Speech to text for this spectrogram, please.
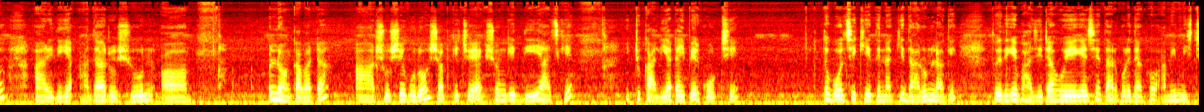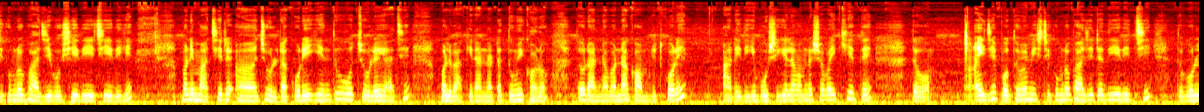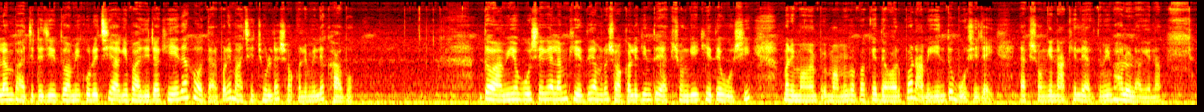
আর এদিকে আদা, রসুন লঙ্কা বাটা। আর সর্ষে গুঁড়ো সব কিছু একসঙ্গে দিয়ে আজকে একটু কালিয়া টাইপের করছে। তো বলছে খেতে নাকি দারুণ লাগে। তো এদিকে ভাজিটা হয়ে গেছে। তারপরে দেখো আমি মিষ্টি কুমড়ো ভাজি বসিয়ে দিয়েছি এদিকে। মানে মাছের ঝোলটা করেই কিন্তু ও চলে গেছে। বলে বাকি রান্নাটা তুমি করো। তো রান্না বান্না কমপ্লিট করে আর এদিকে বসে গেলাম আমরা সবাই খেতে। তো এই যে প্রথমে মিষ্টি কুমড়ো ভাজিটা দিয়ে দিচ্ছি। তো বললাম, ভাজিটা যেহেতু আমি করেছি, আগে ভাজিটা খেয়ে দেখো, তারপরে মাছের ঝোলটা সকলে মিলে খাব। তো আমিও বসে গেলাম খেতে, আমরা সকালে কিন্তু একসঙ্গেই খেতে বসি। মানে মামা মামি বাবাকে দেওয়ার পর আমি কিন্তু বসে যাই। একসঙ্গে না খেলে একদমই ভালো লাগে না।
